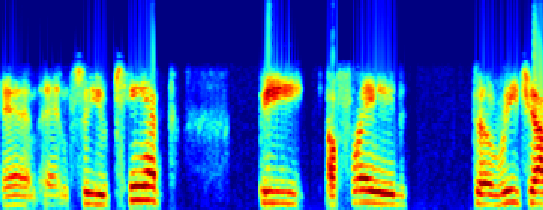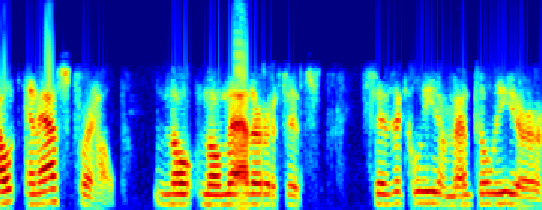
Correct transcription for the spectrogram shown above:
And and so you can't be afraid to reach out and ask for help. No no matter if it's physically or mentally or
